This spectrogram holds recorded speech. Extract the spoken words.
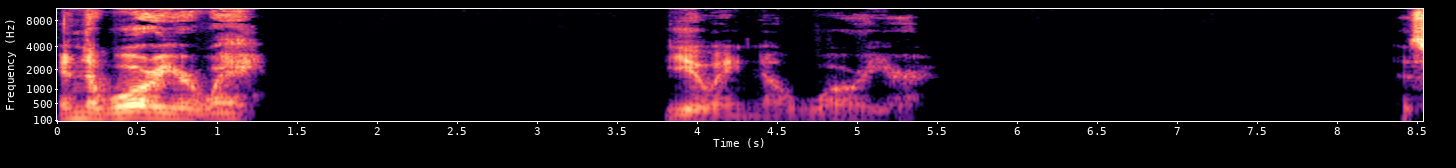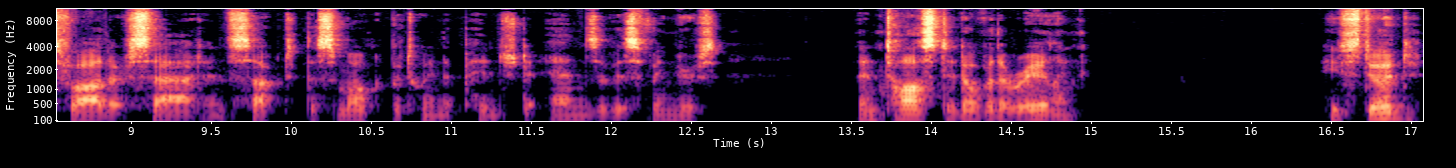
in the warrior way. You ain't no warrior. His father sat and sucked at the smoke between the pinched ends of his fingers, then tossed it over the railing. He stood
